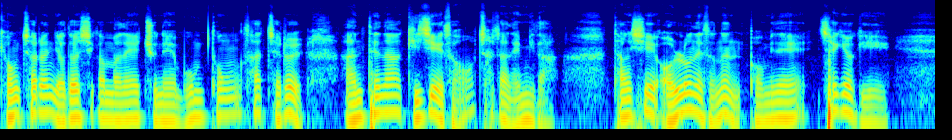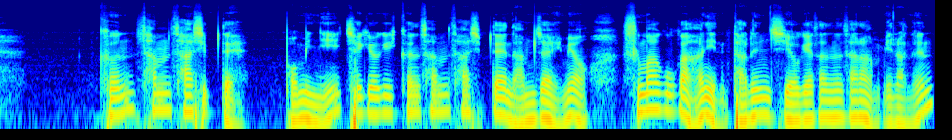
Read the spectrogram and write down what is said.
경찰은 8시간 만에 준의 몸통 사체를 안테나 기지에서 찾아냅니다. 당시 언론에서는 범인의 체격이 큰 3, 40대 범인이 체격이 큰 3, 40대 남자이며 스마구가 아닌 다른 지역에 사는 사람이라는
